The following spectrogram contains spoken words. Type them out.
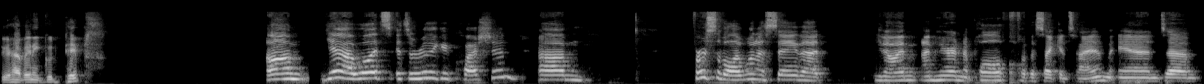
do you have any good tips um yeah well it's it's a really good question. Um first of all i want to say that you know i'm i'm here in nepal for the second time. And um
